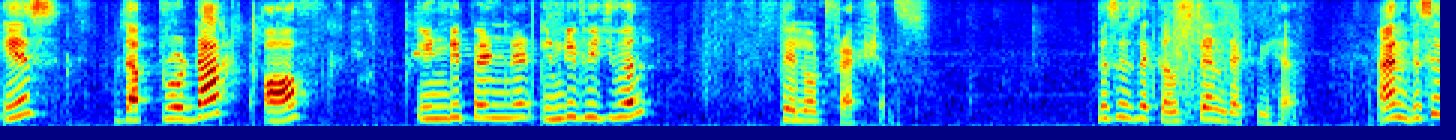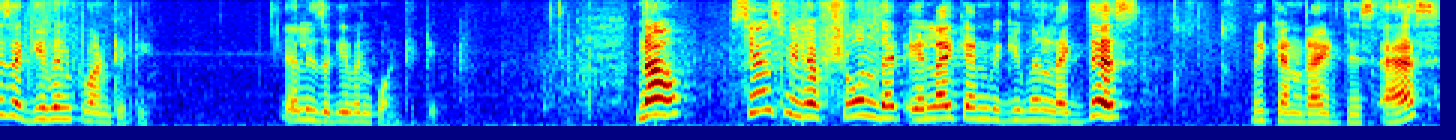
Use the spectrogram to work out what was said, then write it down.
is the product of independent individual payload fractions. This is the constraint that we have and this is a given quantity L is a given quantity. Now, since we have shown that L i can be given like this, we can write this as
